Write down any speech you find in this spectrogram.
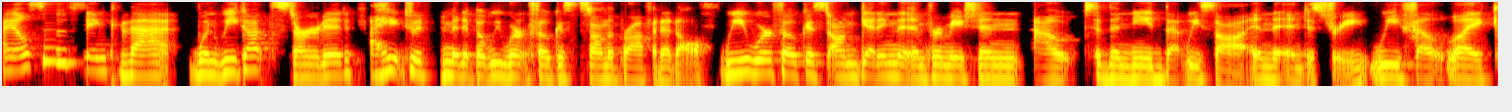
I also think that when we got started, I hate to admit it, but we weren't focused on the profit at all. We were focused on getting the information out to the need that we saw in the industry. We felt like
